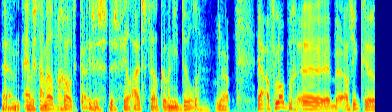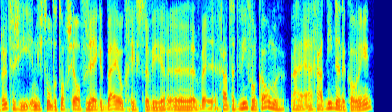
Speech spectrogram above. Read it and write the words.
Um, en we staan wel voor grote keuzes, dus veel uitstel kunnen we niet dulden. Ja, ja voorlopig, uh, als ik Rutte zie, en die stond er toch zelfverzekerd bij ook gisteren weer... Uh, gaat het er niet van komen. Hij, hij, gaat niet naar de koningin.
